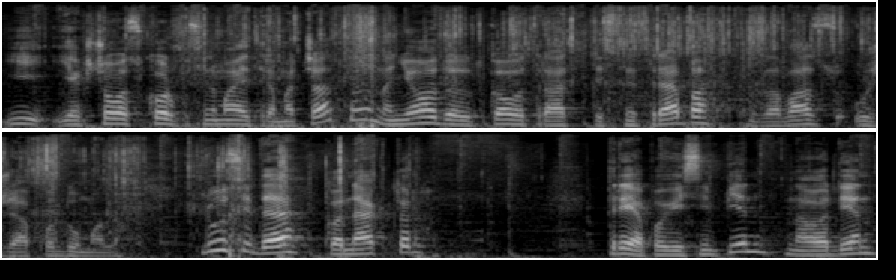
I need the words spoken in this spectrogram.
І якщо у вас в корпусі немає тримача, то на нього додатково тратитись не треба, за вас уже подумали. Плюс іде конектор 3 по 8 пін на один,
